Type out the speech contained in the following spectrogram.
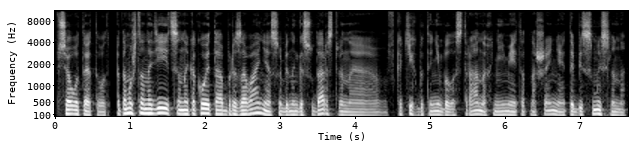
все вот это вот. Потому что надеяться на какое-то образование, особенно государственное, в каких бы то ни было странах, не имеет отношения, это бессмысленно,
